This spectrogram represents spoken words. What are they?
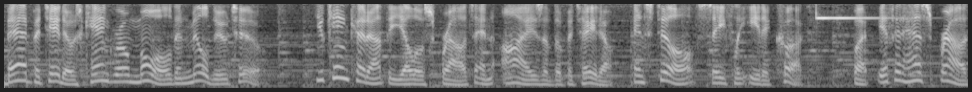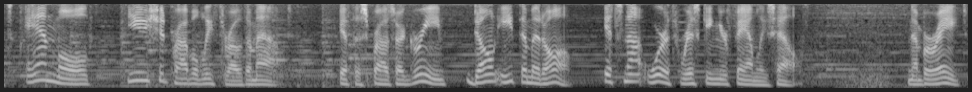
Bad potatoes can grow mold and mildew too. You can cut out the yellow sprouts and eyes of the potato and still safely eat it cooked, but if it has sprouts and mold, you should probably throw them out. If the sprouts are green, don't eat them at all. It's not worth risking your family's health. Number 8.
